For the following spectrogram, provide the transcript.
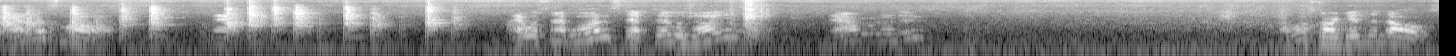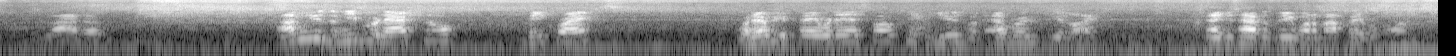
Kind of small. Now, that was step one. Step two was onions. Now what we're going to do, I want to start getting the dogs lined up. I'm using Hebrew National beef franks. Whatever your favorite is, folks, you can use whatever you like. That just happens to be one of my favorite ones.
